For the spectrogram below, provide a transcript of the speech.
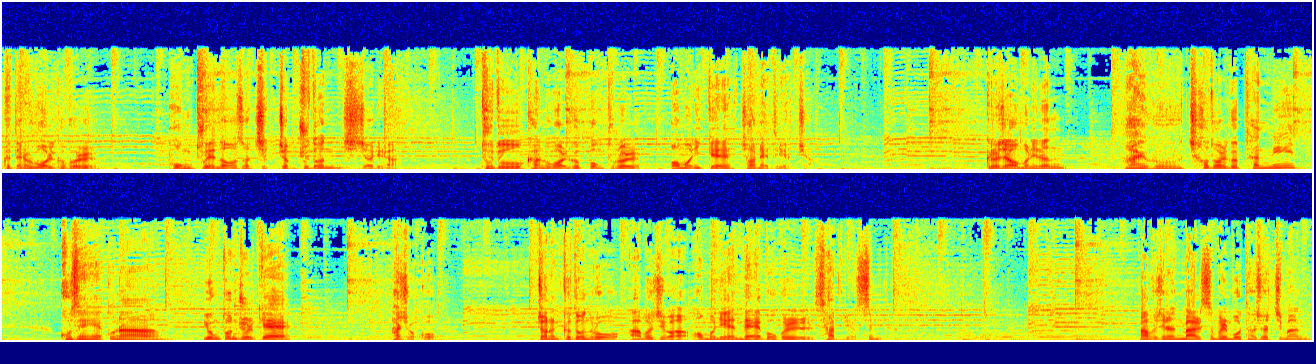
그때는 월급을 봉투에 넣어서 직접 주던 시절이라 두둑한 월급 봉투를 어머니께 전해드렸죠. 그러자 어머니는 아이고 첫 월급 탔니? 고생했구나. 용돈 줄게. 하셨고 저는 그 돈으로 아버지와 어머니의 내복을 사드렸습니다. 아버지는 말씀을 못하셨지만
